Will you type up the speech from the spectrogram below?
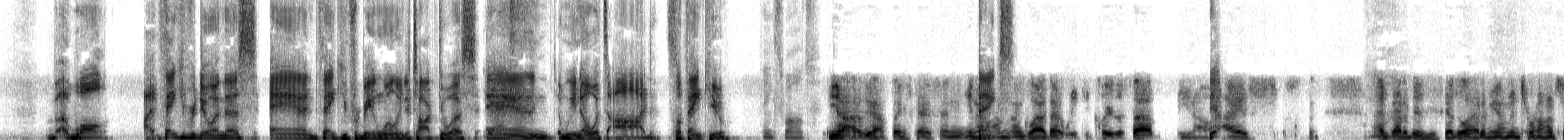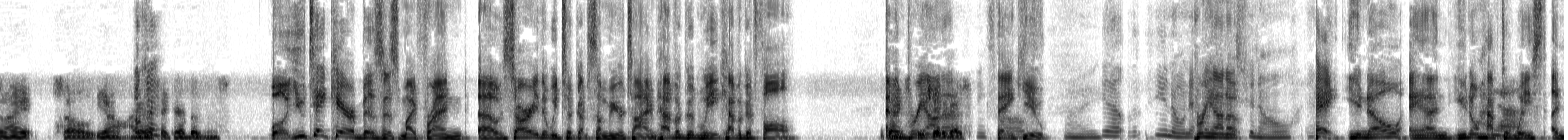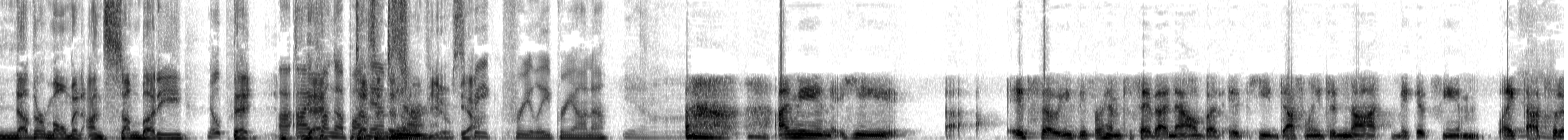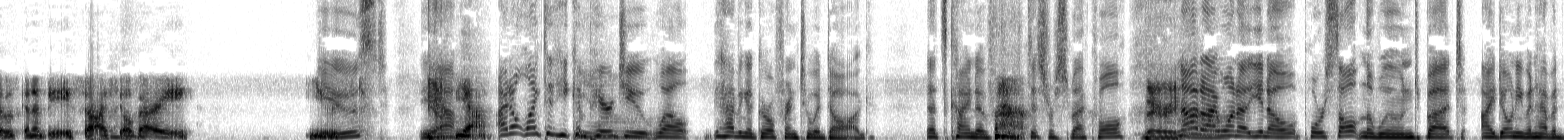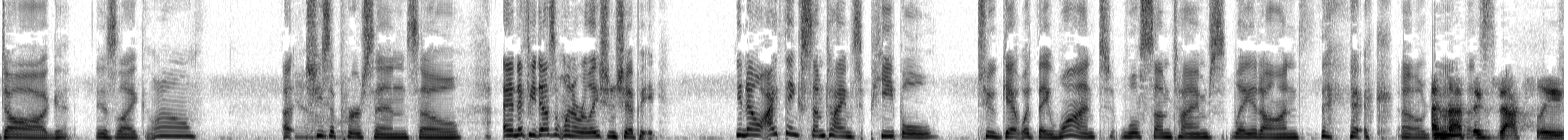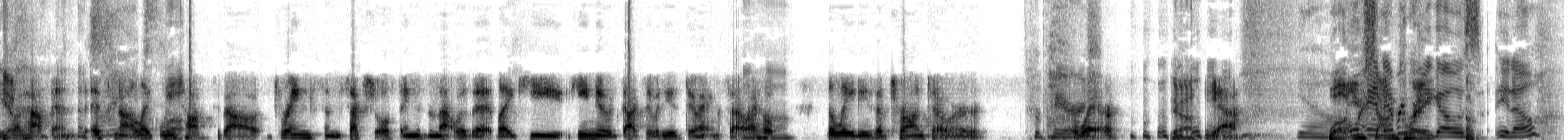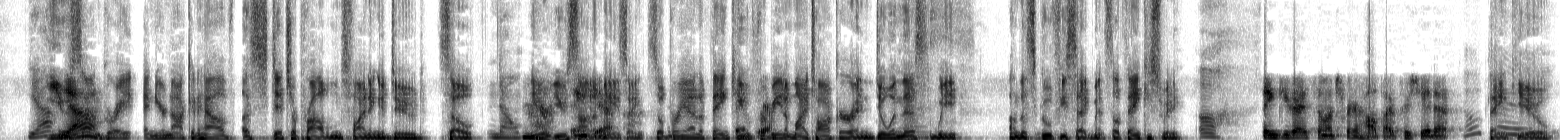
but Walt, I thank you for doing this, and thank you for being willing to talk to us. Yes. And we know it's odd, so thank you. Thanks, Walt. Yeah, yeah. Thanks, guys. And you know, I'm, I'm glad that we could clear this up. You know, Yeah. I've I've got a busy schedule ahead of me. I'm in Toronto tonight, so you know, I got to take care of business. Well, you take care of business, my friend. Uh, sorry that we took up some of your time. Have a good week. Have a good fall. Thanks, and appreciate it, Brianna, guys. Thanks, thank Walt. you. Yeah, you know, Brianna. least You know. Hey, you know, and you don't have Yeah. to waste another moment on somebody Nope. that I, I that hung up on doesn't him. deserve Yeah. you. Yeah. Speak freely, Brianna. Yeah. I mean, he. It's so easy for him to say that now, but it he definitely did not make it seem like that's what it was going to be. So I feel very used. Used. Yeah. Yeah. I don't like that he compared you, well, having a girlfriend to a dog. That's kind of disrespectful. Very. Not that I want to, you know, pour salt in the wound, but I don't even have a dog. Is like, well, uh, she's a person, so. And if he doesn't want a relationship, it- you know, I think sometimes people to get what they want will sometimes lay it on thick. Oh, God, And that's, exactly Yep. what happened. It's not like we Well- talked about drinks and sexual things and that was it. Like he he knew exactly what he was doing. So I hope uh-huh. the ladies of Toronto are prepared. aware. Yeah. Yeah. Yeah. Well, you and sound everywhere great. he goes, oh. you know. Yeah. You Yeah. sound great, and you're not going to have a stitch of problems finding a dude. So no. you're, you sound you. amazing. So Brianna, thank you Thank for you. being a my talker and doing this. We on this goofy segment. So thank you, sweetie. Oh, Thank you guys so much for your help. I appreciate it. Thank you.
